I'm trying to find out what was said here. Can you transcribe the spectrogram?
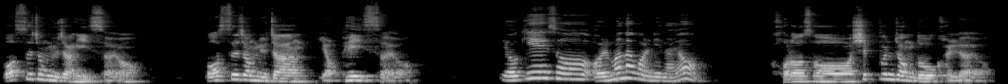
버스 정류장이 있어요. 버스 정류장 옆에 있어요. 여기에서 얼마나 걸리나요? 걸어서 10분 정도 걸려요.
